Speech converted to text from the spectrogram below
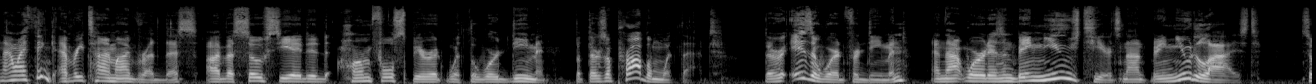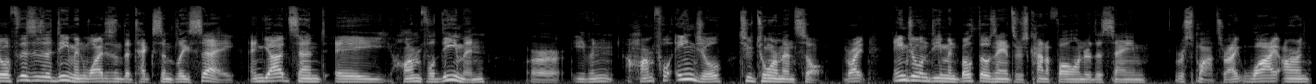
Now, I think every time I've read this, I've associated harmful spirit with the word demon. But there's a problem with that. There is a word for demon, and that word isn't being used here. It's not being utilized. So if this is a demon, why doesn't the text simply say, and God sent a harmful demon, or even a harmful angel, to torment Saul? Right? Angel and demon, both those answers kind of fall under the same response, right? Why aren't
